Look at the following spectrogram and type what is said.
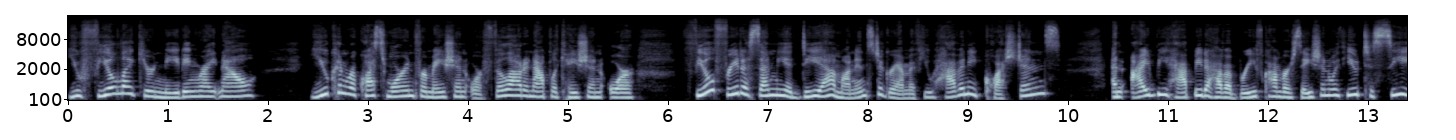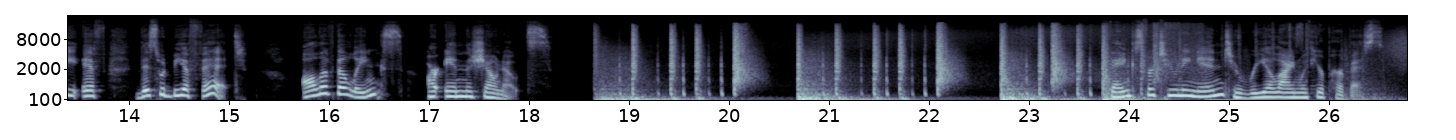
you feel like you're needing right now, you can request more information or fill out an application or feel free to send me a DM on Instagram if you have any questions. And I'd be happy to have a brief conversation with you to see if this would be a fit. All of the links are in the show notes. Thanks for tuning in to Realign with Your Purpose.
